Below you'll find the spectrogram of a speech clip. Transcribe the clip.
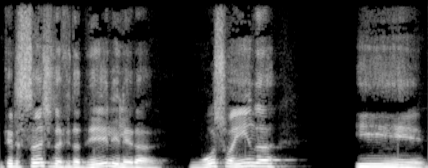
interessante da vida dele. Ele era moço ainda e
